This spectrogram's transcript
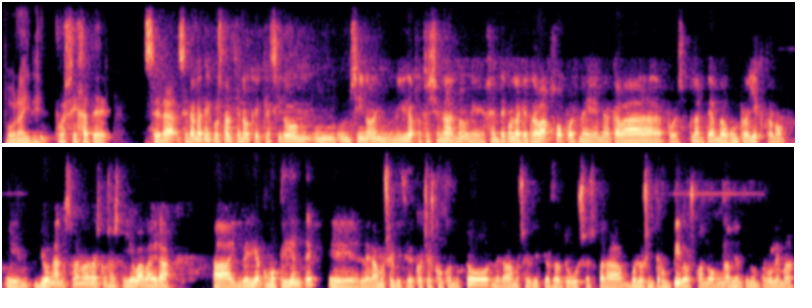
por aire? Pues fíjate, será, será una circunstancia, ¿no? Que, ha sido un, un, sino en, mi vida profesional, ¿no? Que gente con la que trabajo, pues me, acaba pues, planteando algún proyecto, ¿no? Eh, yo en ANSA una de las cosas que llevaba era a Iberia como cliente, eh, le dábamos servicio de coches con conductor, le dábamos servicios de autobuses para vuelos interrumpidos cuando un avión tiene un problema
